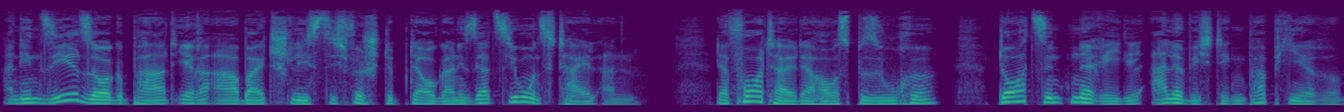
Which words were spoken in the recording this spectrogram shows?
An den Seelsorgepart ihrer Arbeit schließt sich für Stipp der Organisationsteil an. Der Vorteil der Hausbesuche, dort sind in der Regel alle wichtigen Papiere,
